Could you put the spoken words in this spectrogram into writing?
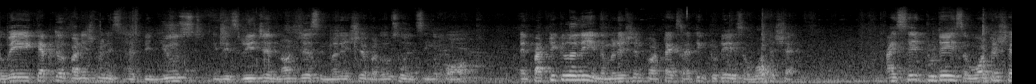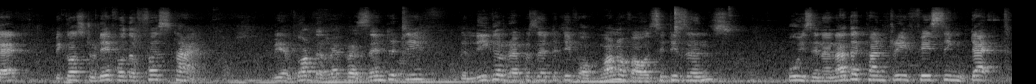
the way capital punishment is, has been used in this region, not just in Malaysia but also in Singapore, and particularly in the Malaysian context, I think today is a watershed. I say today is a watershed because today for the first time we have got the representative, the legal representative of one of our citizens who is in another country facing death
